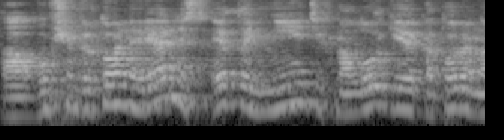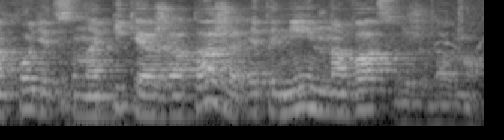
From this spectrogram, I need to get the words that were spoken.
А, в общем, виртуальная реальность это не технология, которая находится на пике ажиотажа, это не инновация уже давно.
